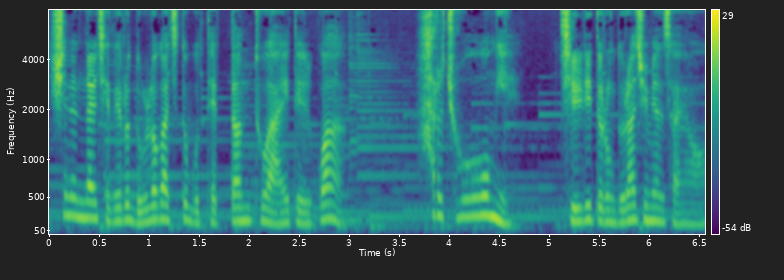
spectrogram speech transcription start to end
쉬는 날 제대로 놀러 가지도 못했던 두 아이들과 하루 종일 질리도록 놀아주면서요.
